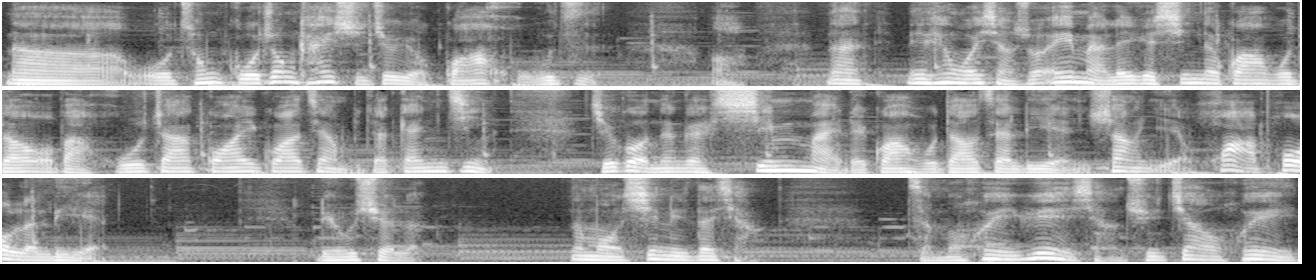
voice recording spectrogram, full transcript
那我从国中开始就有刮胡子，哦，那那天我想说，哎，买了一个新的刮胡刀，我把胡渣刮一刮，这样比较干净。结果那个新买的刮胡刀在脸上也划破了脸，流血了。那么我心里在想，怎么会越想去教会，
